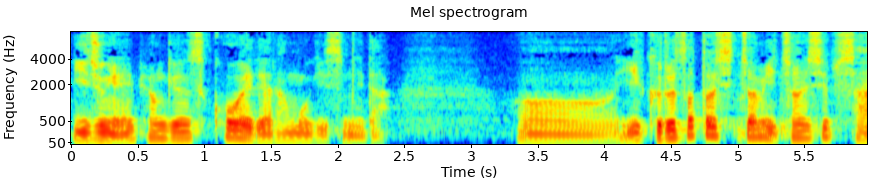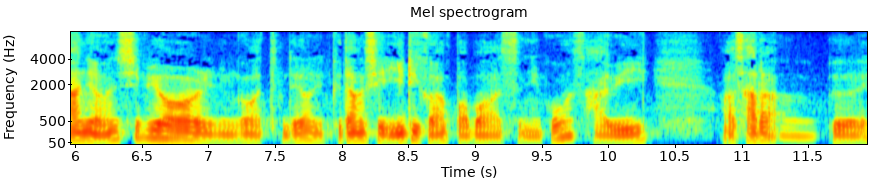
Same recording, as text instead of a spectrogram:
이 중에 평균 스코어에 대한 항목이 있습니다. 어, 이 글을 썼던 시점이 2014년 12월인 것 같은데요. 그 당시에 1위가 버버 왓슨이고 4위 아, 사라, 그,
